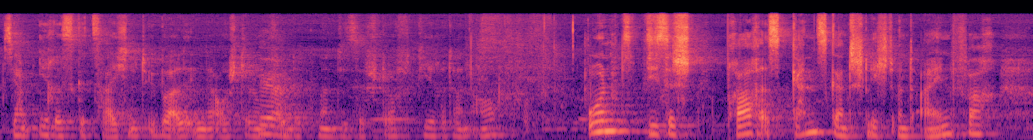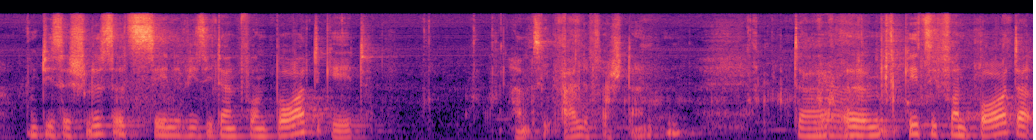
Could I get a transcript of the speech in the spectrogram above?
sie haben ihres gezeichnet. Überall in der Ausstellung ja. findet man diese Stofftiere dann auch. Und diese Sprache ist ganz, ganz schlicht und einfach. Und diese Schlüsselszene, wie sie dann von Bord geht, haben sie alle verstanden. Da ähm, geht sie von Bord, da,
